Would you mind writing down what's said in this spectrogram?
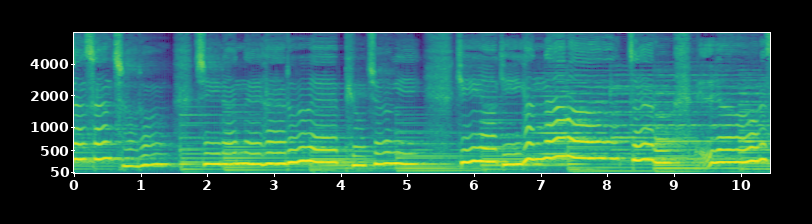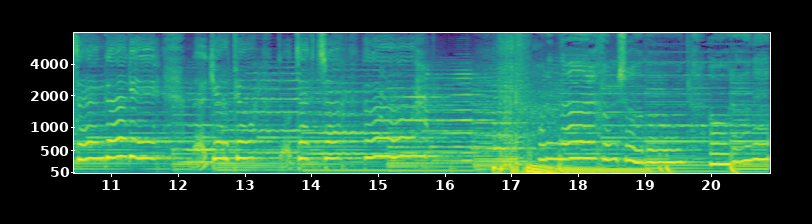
잔상처럼 지난 내 하루의 표정이 기억이 안 남아 때로 밀려오는 생각이 날 괴롭혀 또 닥쳐. 어린 날 훔쳐본 어른의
